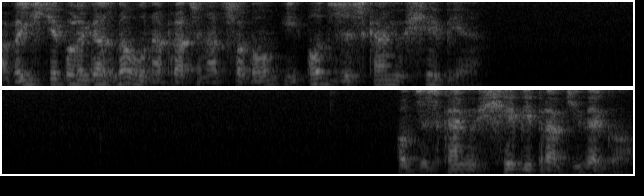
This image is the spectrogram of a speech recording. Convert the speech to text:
A wyjście polega znowu na pracy nad sobą i odzyskaniu siebie. Odzyskaniu siebie prawdziwego.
